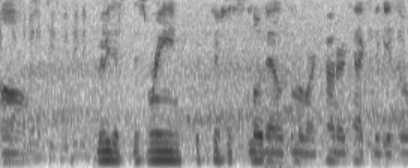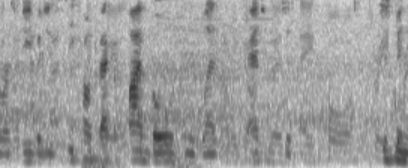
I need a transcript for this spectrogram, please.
Um, maybe this this rain could potentially slow down some of our counter attacks and negate some of our speed. But you see, comes back with five goals in his last matches. Just just been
